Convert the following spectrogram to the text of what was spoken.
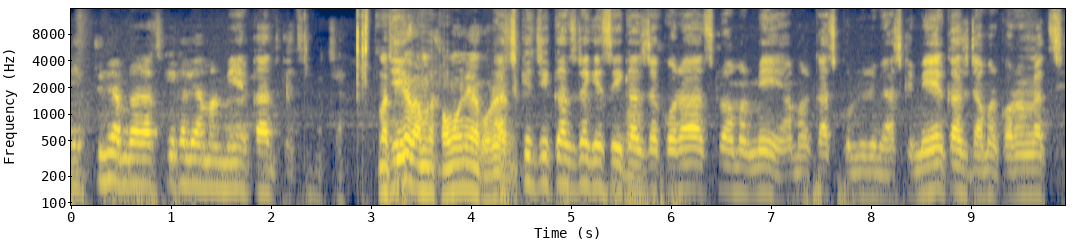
অ্যাকচুয়ালি আমরা আজকে খালি আমার মেয়ের কাজ গেছে। আচ্ছা। না ঠিক আছে আমরা সময় নেওয়া করে আজকে যে কাজটা গেছে এই কাজটা করা আজকে আমার মেয়ে আমার কাজ করল রে আজকে মেয়ের কাজটা আমার করানো লাগছে।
